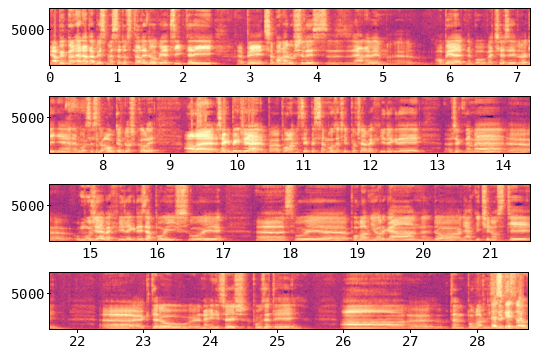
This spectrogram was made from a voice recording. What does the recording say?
Já bych byl nerad, aby jsme se dostali do věcí, které by třeba narušily, s- já nevím, eh, oběd nebo večeři v rodině nebo cestu autem do školy. Ale řekl bych, že po- pohlavní styk by se mohl začít počítat ve chvíli, kdy, řekneme, eh, u muže ve chvíli, kdy zapojíš svůj, eh, svůj eh, pohlavní orgán do nějaké činnosti, eh, kterou neiniciuješ pouze ty, a eh, ten pohlavní hezky to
